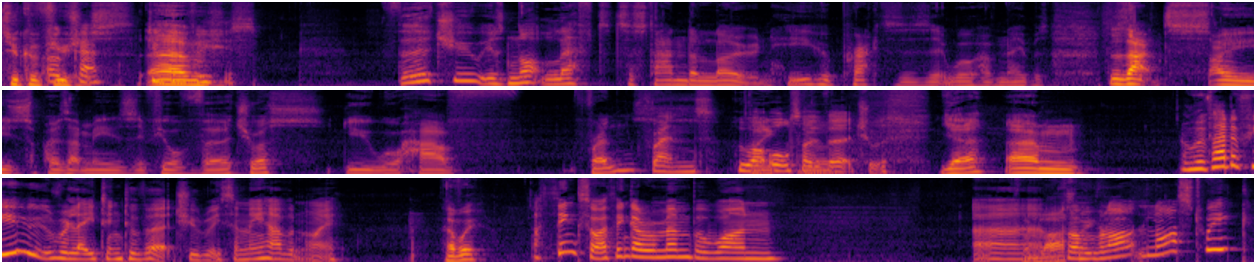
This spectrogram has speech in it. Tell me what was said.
To Confucius. Okay. To Um, Confucius. Virtue is not left to stand alone. He who practices it will have neighbours. Does that? I suppose that means if you're virtuous, you will have friends. Friends who are also your- virtuous. Yeah. Um. We've had a few relating to virtue recently, haven't we? Have we? I think so. I think I remember one uh, From last from week? la- last week.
